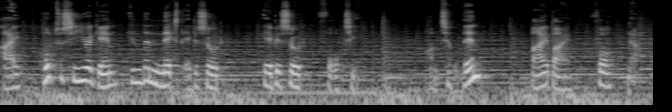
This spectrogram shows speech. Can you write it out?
I hope to see you again in the next episode, episode 14. Until then, bye bye for now.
